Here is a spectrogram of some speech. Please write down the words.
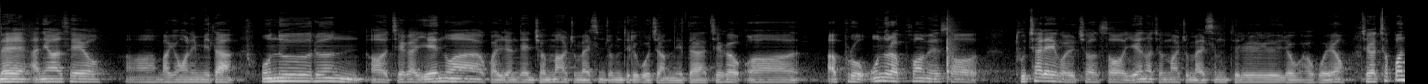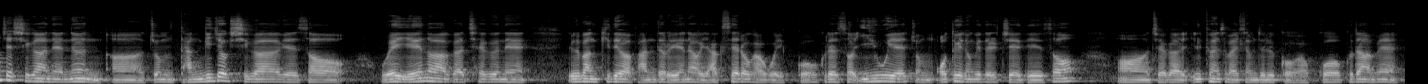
네, 안녕하세요. 어, 마경원입니다. 오늘은 어, 제가 예노화 관련된 전망을 좀 말씀 좀 드리고자 합니다. 제가 어, 앞으로 오늘과 포함해서 두 차례에 걸쳐서 예노 전망을 좀 말씀드리려고 하고요. 제가 첫 번째 시간에는 어, 좀 단기적 시각에서 왜 예노화가 최근에 일반 기대와 반대로 예노화가 약세로 가고 있고 그래서 이후에 좀 어떻게 전개될지에 대해서 어, 제가 1편에서 말씀드릴 것 같고, 그 다음에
